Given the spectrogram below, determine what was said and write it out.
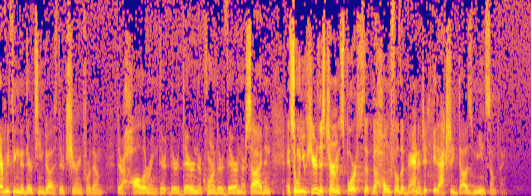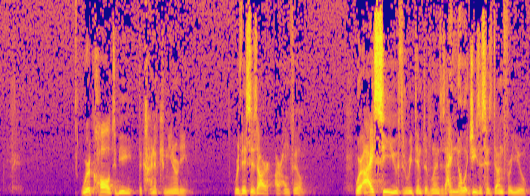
Everything that their team does, they're cheering for them. They're hollering. They're, they're there in their corner. They're there in their side. And, and so when you hear this term in sports, the, the home field advantage, it, it actually does mean something. We're called to be the kind of community where this is our, our home field, where I see you through redemptive lenses. I know what Jesus has done for you,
